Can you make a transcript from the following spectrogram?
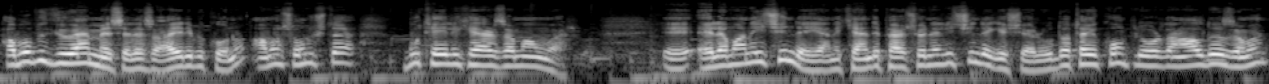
Ha bu bir güven meselesi ayrı bir konu ama sonuçta bu tehlike her zaman var. E, elemanı için de yani kendi personeli için de geçerli. O datayı komple oradan aldığı zaman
